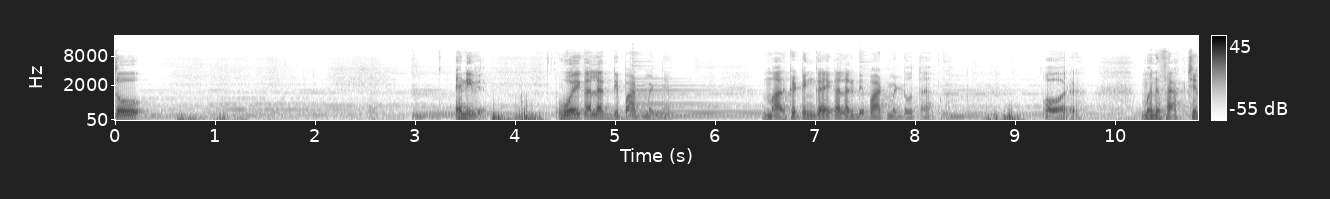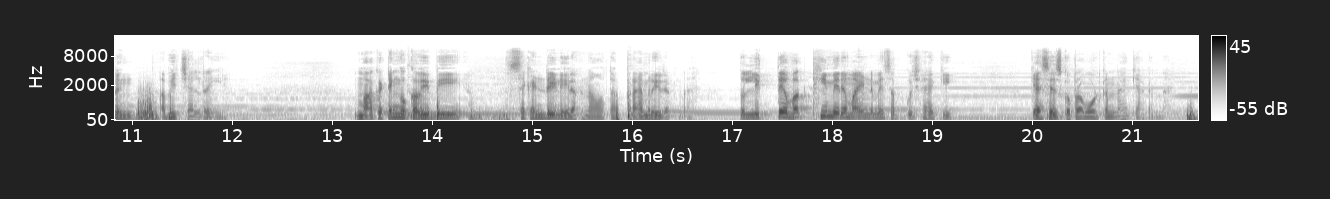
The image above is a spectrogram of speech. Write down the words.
तो एनीवे anyway, वो एक अलग डिपार्टमेंट है। मार्केटिंग का एक अलग डिपार्टमेंट होता है अपना। और मैन्युफैक्चरिंग अभी चल रही है। मार्केटिंग को कभी भी सेकेंडरी नहीं रखना होता प्राइमरी रखना है। तो लिखते वक्त ही मेरे माइंड में सब कुछ है कि कैसे इसको प्रमोट करना है, क्या करना है।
